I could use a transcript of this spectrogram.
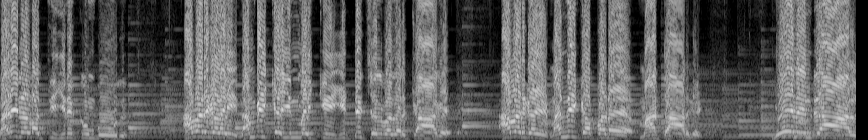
வழிநடத்தி இருக்கும் போது அவர்களை நம்பிக்கையின்மைக்கு இட்டு செல்வதற்காக அவர்கள் மன்னிக்கப்பட மாட்டார்கள். ஏனென்றால்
